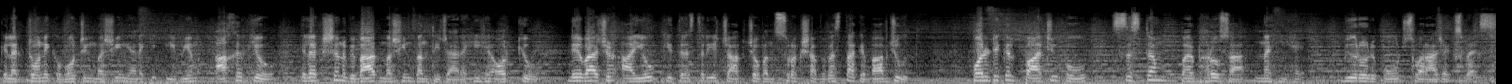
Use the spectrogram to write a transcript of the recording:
कि इलेक्ट्रॉनिक वोटिंग मशीन यानी कि ईवीएम आखिर क्यों इलेक्शन विवाद मशीन बनती जा रही है और क्यों निर्वाचन आयोग की त्रिस्तरीय चाकचौबंद सुरक्षा व्यवस्था के बावजूद पॉलिटिकल पार्टी को सिस्टम पर भरोसा नहीं है। Bureau report, Swaraj Express.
